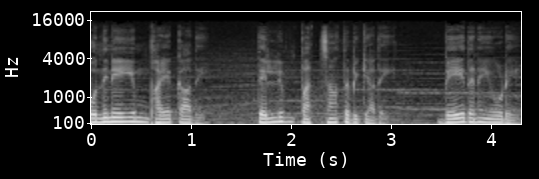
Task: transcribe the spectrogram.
ഒന്നിനെയും ഭയക്കാതെ തെല്ലും പശ്ചാത്തപിക്കാതെ വേദനയോടെ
